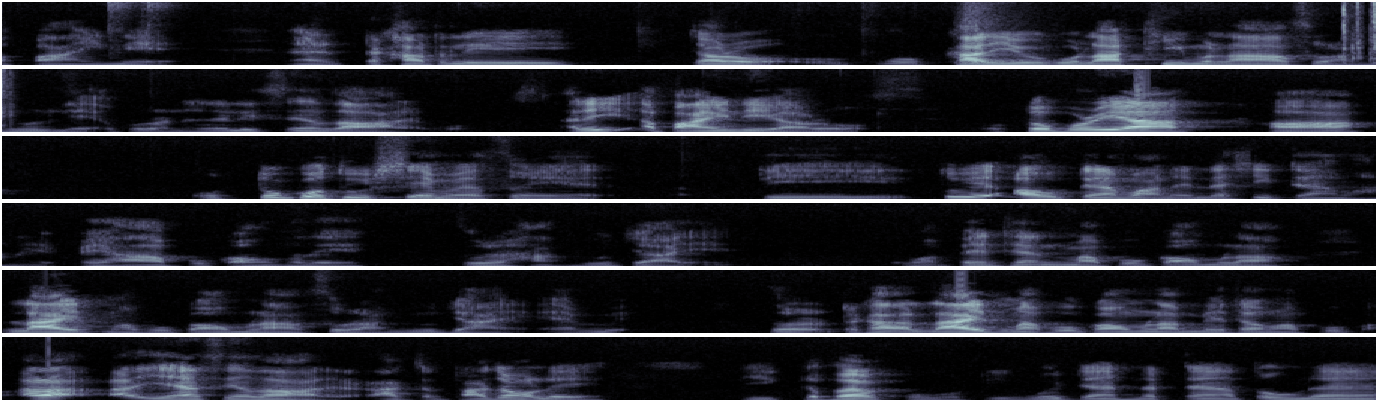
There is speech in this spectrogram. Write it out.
အပိုင်းနဲ့အဲတခါတလေ ကြတော့ဟိုကာဒီယိုကိုလာထိမလားဆိုတာမျိုးတွေလည်းအခုတော့နည်းနည်းလေးစဉ်းစားရတယ်ပေါ့အဲ့ဒီအပိုင်းတွေကတော့တိုပိုရီယာဟာဟိုသူ့ကိုယ်သူရှင်းမယ်ဆိုရင်ဒီသူ့ရဲ့အောက်တန်းမှာနဲ့လက်ရှိတန်းမှာနဲ့ဘယ်ဟာပိုကောင်းသလဲဆိုတဲ့ဟာမျိုးကြရင်ဟိုမှာ Benton မှာပိုကောင်းမလား light မှာပိုကောင်းမလားဆိုတာမျိုးကြရင်အဲဆိုတော့တခါ light မှာပိုကောင်းမလား middle မှာပိုကောင်းအဲ့ဒါအရန်စဉ်းစားရတယ်အဲဒါကြောင့်လေဒီကပတ်ကိုဒီ weight တန်း2တန်း3တန်း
